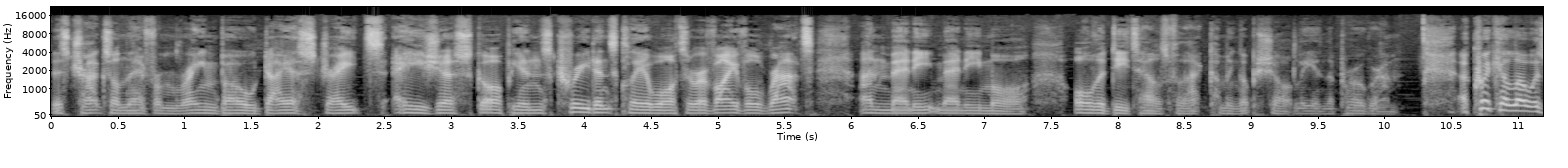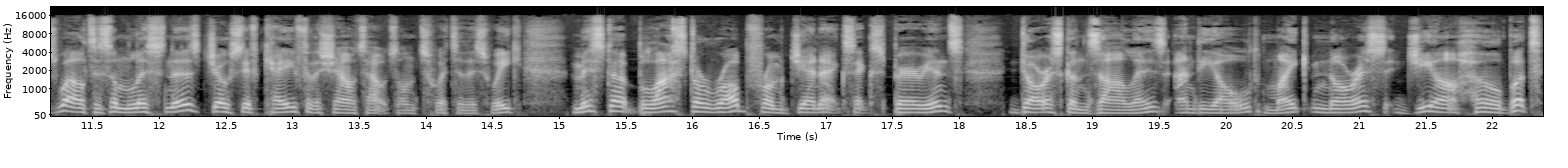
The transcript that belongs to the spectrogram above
There's tracks on there from Rainbow, Dire Straits, Asia, Scorpions, Creedence Clearwater Revival, Ratt, and many, many more. All the details for that coming up shortly in the programme. A quick hello as well to some listeners. Joseph K for the shout outs on Twitter this week. Mr. Blaster Rob from Gen X Experience. Doris Gonzalez, Andy Old, Mike Norris, G.R. Hurlbut,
